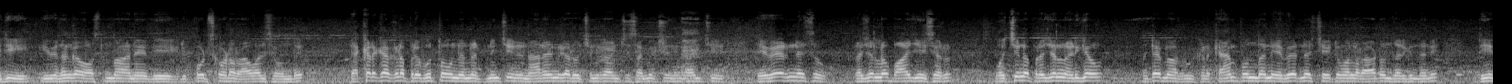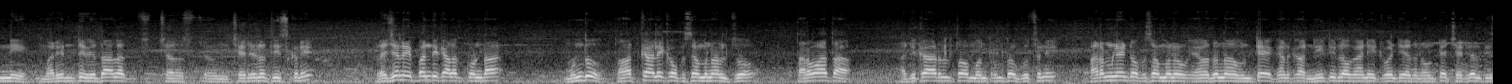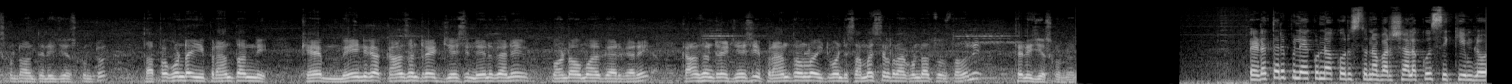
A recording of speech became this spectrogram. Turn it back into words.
ఇది ఈ విధంగా వస్తుందా అనేది రిపోర్ట్స్ కూడా రావాల్సి ఉంది. ఎక్కడికక్కడ ప్రభుత్వం నిన్నటి నుంచి నారాయణ గారు వచ్చిన కాడి నుంచి సమీక్షించిన కాడి నుంచి అవేర్నెస్ ప్రజల్లో బాగా చేశారు. వచ్చిన ప్రజలను అడిగాం. అంటే మాకు ఇక్కడ క్యాంప్ ఉందని అవేర్నెస్ చేయడం వల్ల రావడం జరిగిందని దీన్ని మరింత విధాల చ- చర్యలు తీసుకుని ప్రజల ఇబ్బంది కలగకుండా ముందు తాత్కాలిక ఉపశమనాలతో తర్వాత అధికారులతో మంత్రులతో కూర్చుని పర్మనెంట్ ఉపశమనం ఏదైనా ఉంటే కనుక నీటిలో కానీ ఇటువంటి ఏదైనా ఉంటే చర్యలు తీసుకుంటామని తెలియజేసుకుంటూ తప్పకుండా ఈ ప్రాంతాన్ని కే మెయిన్గా కాన్సన్ట్రేట్ చేసి నేను కానీ కొండవమ్మ గారు కానీ కాన్సన్ట్రేట్ చేసి ప్రాంతంలో ఇటువంటి సమస్యలు రాకుండా చూస్తామని తెలియజేసుకుంటున్నాను. ఎడతెరిపి లేకుండా కురుస్తున్న వర్షాలకు సిక్కింలో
